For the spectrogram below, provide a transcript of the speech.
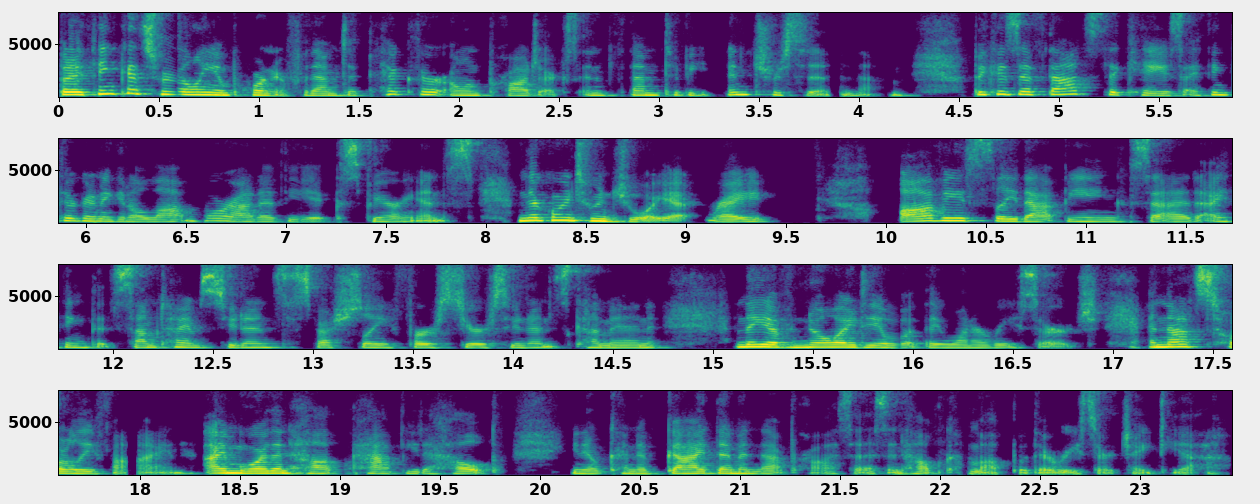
But I think it's really important for them to pick their own projects and for them to be interested in them. Because if that's the case, I think they're going to get a lot more out of the experience and they're going to enjoy it, right? Obviously, that being said, I think that sometimes students, especially first year students, come in and they have no idea what they want to research. And that's totally fine. I'm more than happy to help, you know, kind of guide them in that process and help come up with a research idea.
